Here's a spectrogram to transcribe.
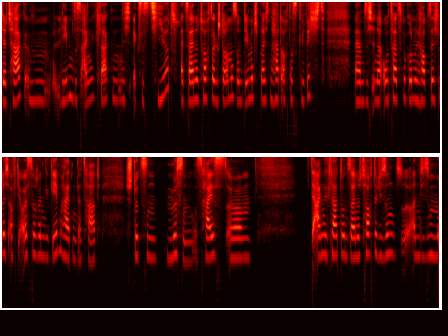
der Tag im Leben des Angeklagten nicht existiert, als seine Tochter gestorben ist und dementsprechend hat auch das Gericht ähm, sich in der Urteilsbegründung hauptsächlich auf die äußeren Gegebenheiten der Tat stützen müssen. Das heißt, ähm, der Angeklagte und seine Tochter, die sind äh, an diesem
